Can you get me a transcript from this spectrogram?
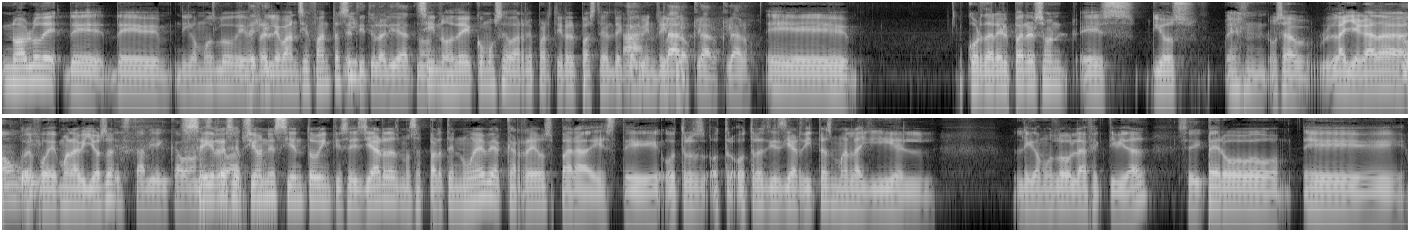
no hablo de, de, de digámoslo, de, relevancia fantasy, De titularidad, ¿no? sino de cómo se va a repartir el pastel de Ah, Calvin Ridley. claro, claro, claro. Eh, Cordarel Patterson es Dios en- o sea, la llegada No, fue maravillosa. Está bien cabrón. Seis este vato, recepciones, 126 yardas, más aparte nueve acarreos para este otros otro- otras 10 yarditas, mal allí el digámoslo la efectividad. Sí. Pero, eh,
